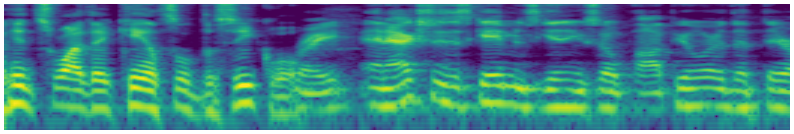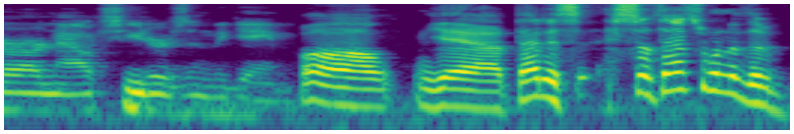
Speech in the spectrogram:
Hence why they canceled the sequel. Right, and actually, this game is getting so popular that there are now cheaters in the game. Well, yeah, that is so. That's one of the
